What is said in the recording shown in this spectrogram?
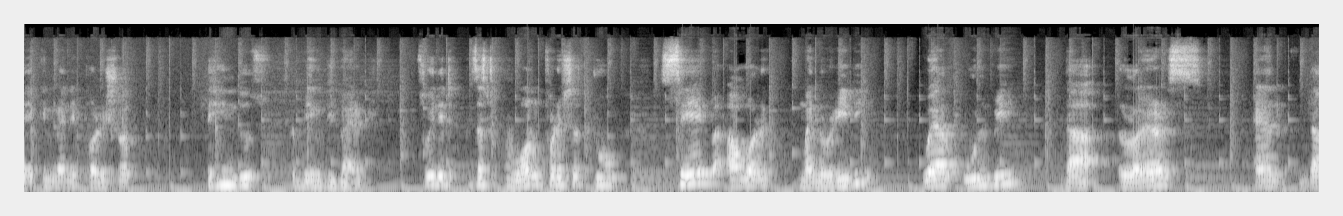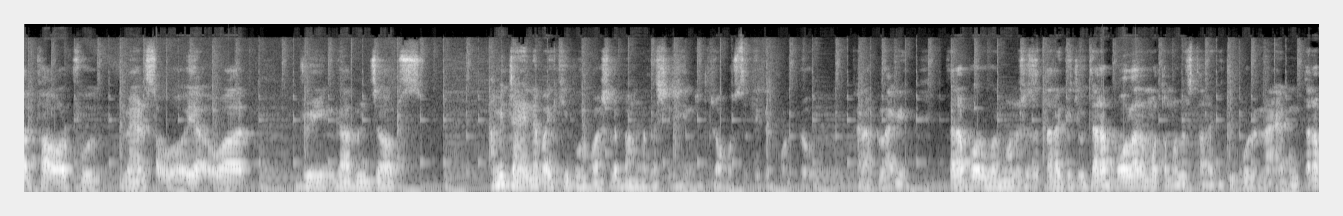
making many Parishad, the Hindus are being divided. So we need just one Parishad to save our minority, where will be the lawyers and the powerful men. Who are doing government jobs. আমি জানি না ভাই কি বলব, আসলে বাংলাদেশের হিন্দুদের অবস্থা থেকে বড্ড খারাপ লাগে। যারা বড় বড় মানুষ আছে, তারা কিছু যারা বলার মতো মানুষ, তারা কিছু বলে না। এবং তারা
